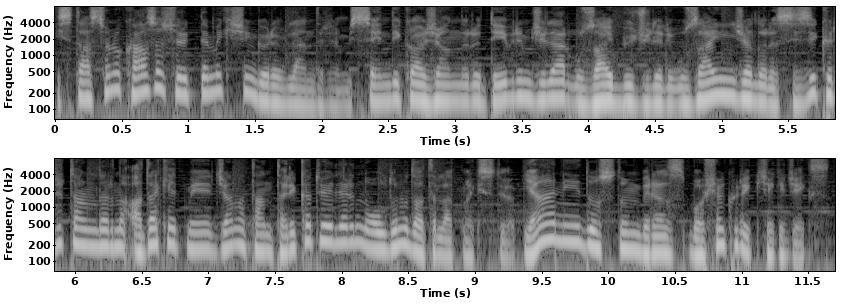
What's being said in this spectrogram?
istasyonu kaosa sürüklemek için görevlendirilmiş sendika ajanları, devrimciler, uzay büyücüleri, uzay ninjaları sizi kötü tanrılarına adak etmeye can atan tarikat üyelerinin olduğunu da hatırlatmak istiyorum. Yani dostum biraz boşa kürek çekeceksin.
